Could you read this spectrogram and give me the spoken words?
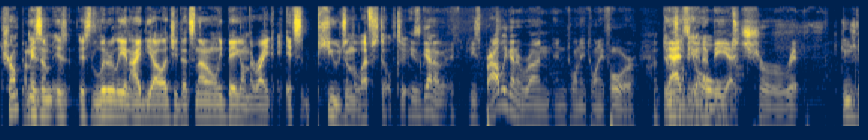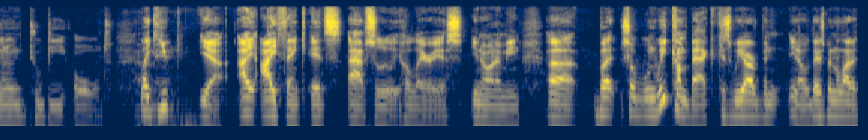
Trumpism is is literally an ideology that's not only big on the right, it's huge on the left still too. He's gonna. He's probably gonna run in 2024. dude's gonna That's be gonna be a trip. Dude's going to be old. Oh, like you yeah, I I think it's absolutely hilarious. You know what I mean? Uh but so when we come back, because we are been, you know, there's been a lot of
